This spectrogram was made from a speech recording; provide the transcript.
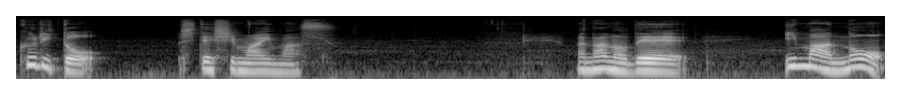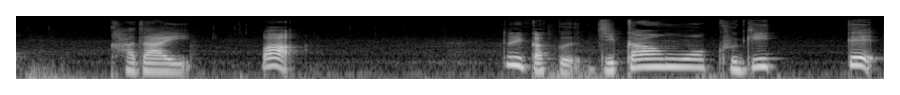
くりとしてしまいます。まあなので今の課題はとにかく時間を区切って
